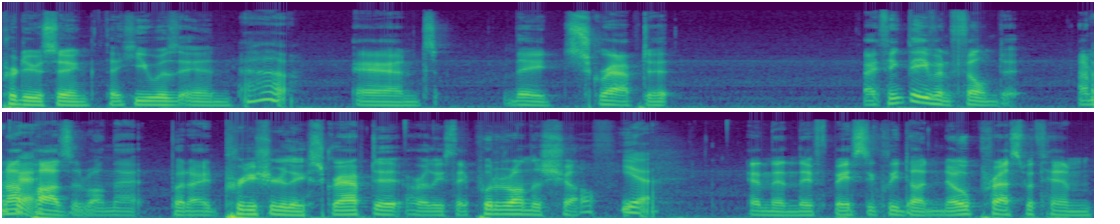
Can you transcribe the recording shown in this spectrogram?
producing that he was in, Oh. and they scrapped it. I think they even filmed it. I'm not positive on that, but I'm pretty sure they scrapped it, or at least they put it on the shelf. Yeah. And then they've basically done no press with him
